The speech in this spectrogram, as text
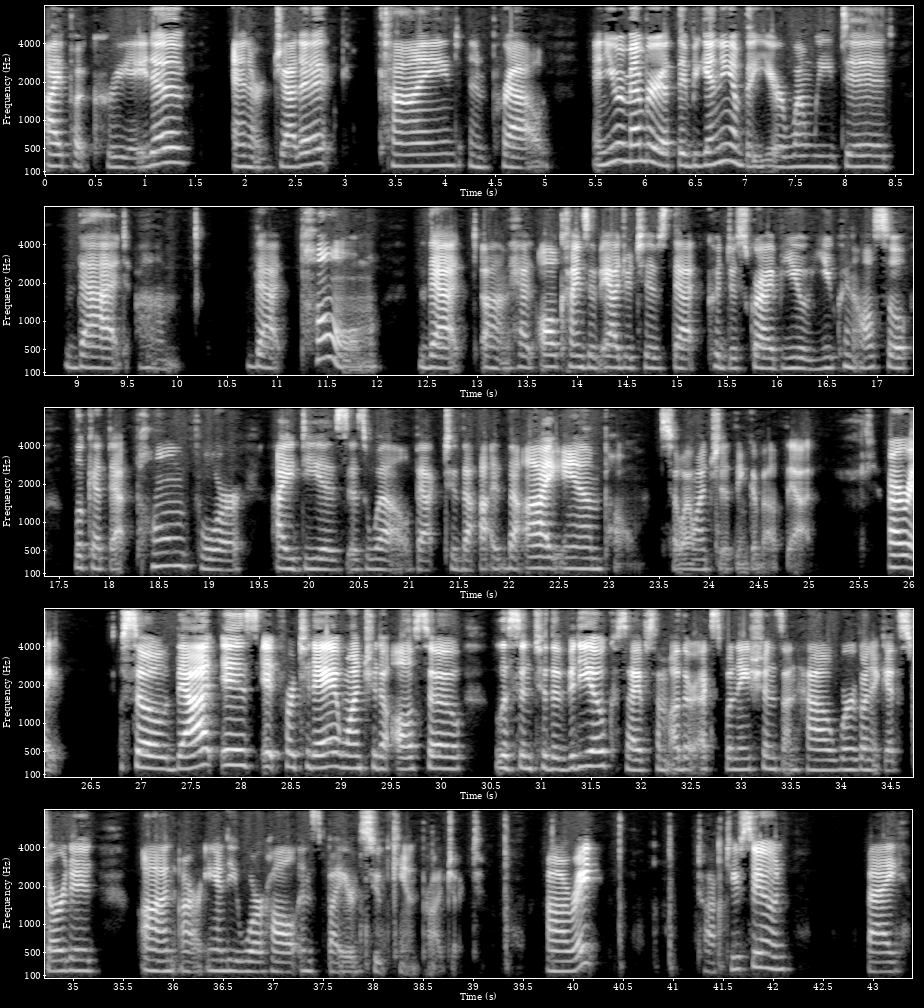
I put creative, energetic, kind, and proud. And you remember at the beginning of the year when we did that, um, that poem that um, had all kinds of adjectives that could describe you. You can also look at that poem for ideas as well, back to the, the I am poem. So I want you to think about that. All right, so that is it for today. I want you to also listen to the video because I have some other explanations on how we're going to get started on our Andy Warhol inspired soup can project. All right, talk to you soon. Bye.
